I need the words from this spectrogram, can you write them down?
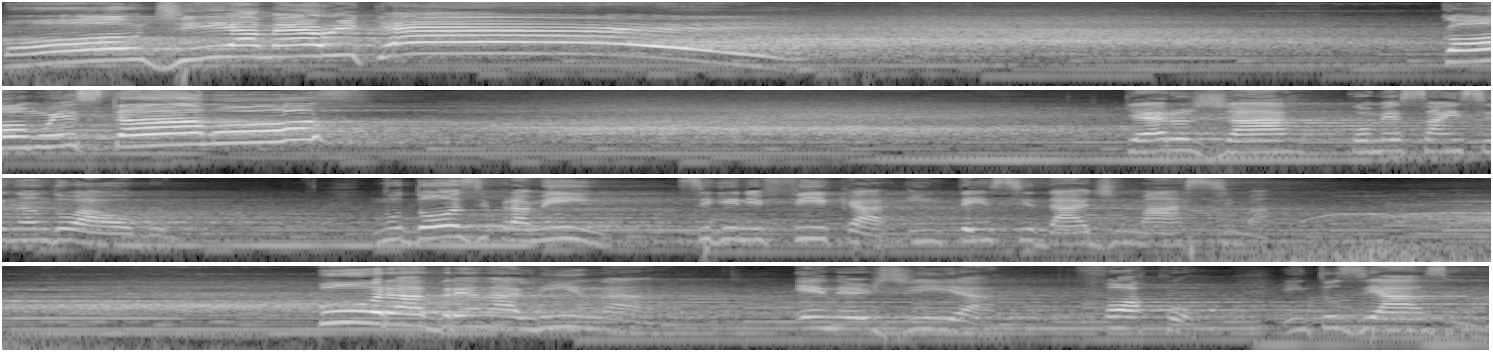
Bom dia, Mary Kay! Como estamos? Quero já começar ensinando algo. No 12 para mim significa intensidade máxima. Pura adrenalina, energia, foco, entusiasmo.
